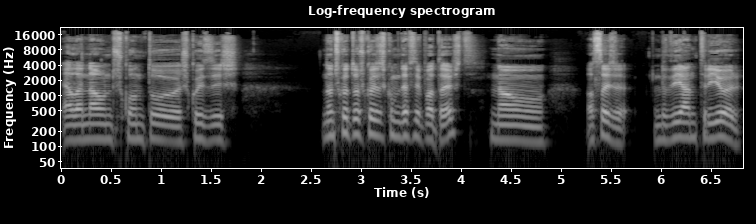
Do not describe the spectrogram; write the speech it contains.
ela não nos contou as coisas. Não nos contou as coisas como deve ser para o teste. Não. Ou seja, no dia anterior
